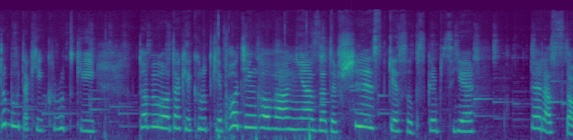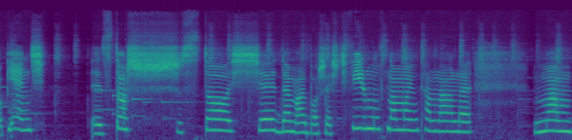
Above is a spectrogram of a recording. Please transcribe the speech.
to był taki krótki, to było takie krótkie podziękowania za te wszystkie subskrypcje. Teraz 105, y, 100, 107 albo 6 filmów na moim kanale. Mam,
